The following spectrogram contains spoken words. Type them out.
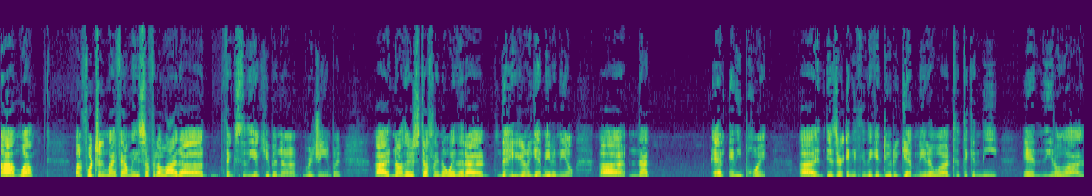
Um, well, unfortunately, my family suffered a lot uh, thanks to the uh, Cuban uh, regime, but uh, no, there's definitely no way that, uh, that you're going to get me to kneel. Uh, not at any point. Uh, is there anything they could do to get me to uh, to take a knee and you know uh,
